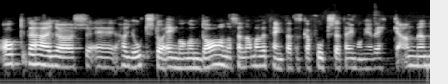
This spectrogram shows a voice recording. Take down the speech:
Och det här görs, eh, har gjorts då en gång om dagen och sen har man väl tänkt att det ska fortsätta en gång i veckan. Men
